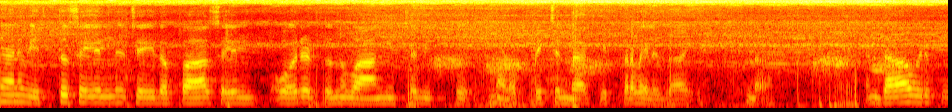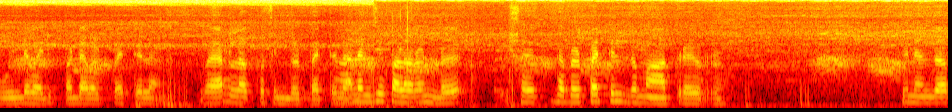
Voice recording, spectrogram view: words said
ഞാൻ വിത്ത് സെയിൽ ചെയ്തപ്പോൾ ആ സെയിൽ ഓരോരുത്തു നിന്ന് വാങ്ങിച്ച വിത്ത് മുളപ്പിച്ചുണ്ടാക്കി. ഇത്ര വലുതായി. ഉണ്ടാ? എന്താ ഒരു പൂവിന്റെ വലിപ്പം ഡബിൾ പെറ്റലാണ്. വേറെയുള്ളതൊക്കെ സിംഗിൾ പെറ്റൽ നാലഞ്ച് കളറുണ്ട്. പക്ഷേ ഡബിൾ പെറ്റൽ ഇത് മാത്രമേ ഉള്ളൂ. പിന്നെന്താ?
